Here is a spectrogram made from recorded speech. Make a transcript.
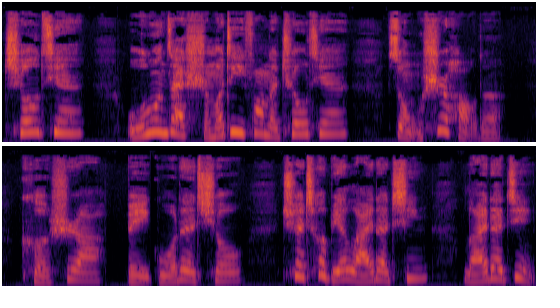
秋天，无论在什么地方的秋天。总是好的，可是啊，北国的秋却特别来得轻，来得近，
